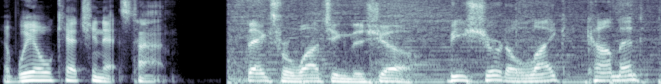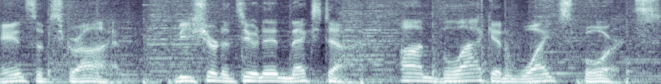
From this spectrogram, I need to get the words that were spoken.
And we'll catch you next time. Thanks for watching the show. Be sure to like, comment, and subscribe. Be sure to tune in next time on Black and White Sports.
